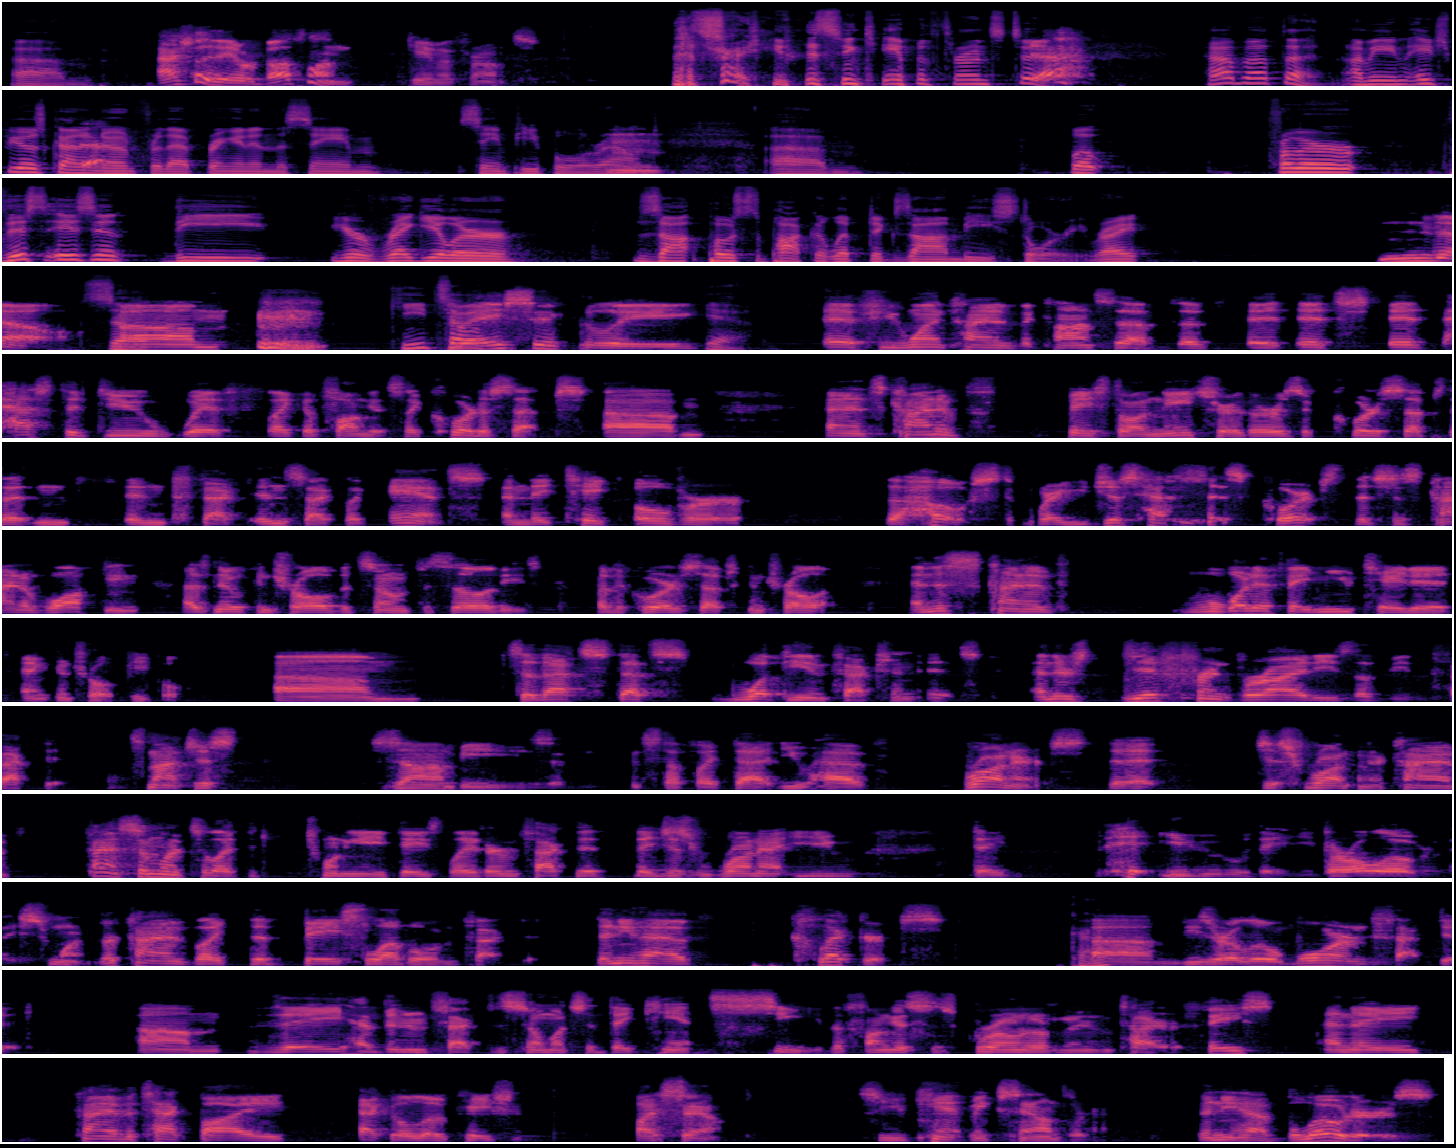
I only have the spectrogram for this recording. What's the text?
Um, actually, they were both on Game of Thrones. That's right, he was in Game of Thrones too. Yeah. How about that? I mean, HBO's kind of Yeah. known for that, bringing in the same same people around. Um, but for this isn't the your regular zo- post-apocalyptic zombie story, right? No. So- um, Can you tell? basically, Yeah, if you want kind of the concept of it, it's it has to do with like a fungus, like cordyceps, um, and it's kind of based on nature. There is a cordyceps that in, infect insect like ants, and they take over the host, where you just have this corpse that's just kind of walking, has no control of its own facilities, but the cordyceps control it. And this is kind of what if they mutated and controlled people. Um, so that's that's what the infection is. And there's different varieties of the infected. It's not just zombies and, and stuff like that. You have runners that just run. They're kind of kind of similar to like the 28 days later infected. They just run at you. They hit you. They they're all over. They swarm. They're kind of like the base level infected. Then you have clickers. Okay. Um, these are a little more infected. Um, they have been infected so much that they can't see. The fungus has grown over their entire face, and they kind of attack by echolocation, by sound. So you can't make sounds around. Then you have bloaters,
